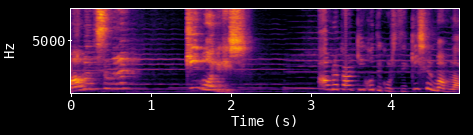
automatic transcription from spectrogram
মামলা দিছে মানে? কি বলিস? আমরা কার কি ক্ষতি করছি? কিসের মামলা?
